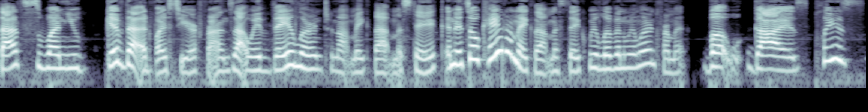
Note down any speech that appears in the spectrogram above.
That's when you give that advice to your friends. That way they learn to not make that mistake. And it's okay to make that mistake. We live and we learn from it. But guys, please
